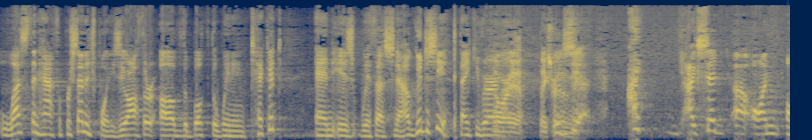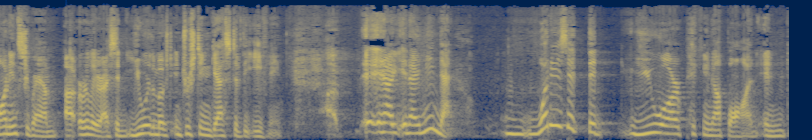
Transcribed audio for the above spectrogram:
less than half a percentage point. He's the author of the book, The Winning Ticket, and is with us now. Good to see you. Thank you very How much. are you? Thanks for Good having me. I, I said uh, on, on Instagram uh, earlier, I said, you were the most interesting guest of the evening. Uh, and, I, and I mean that. What is it that you are picking up on and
